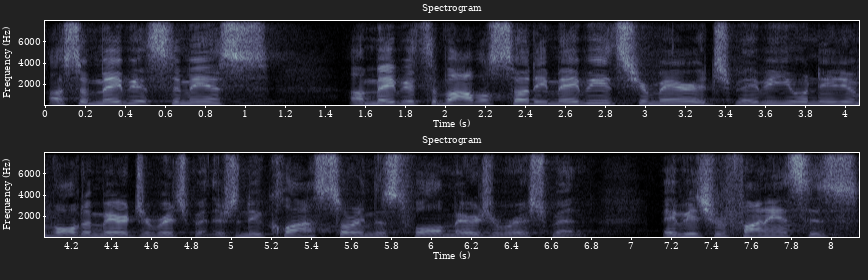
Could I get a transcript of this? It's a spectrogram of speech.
Uh, so maybe it's Samias, uh, maybe it's a Bible study, maybe it's your marriage, maybe you want to be involved in marriage enrichment. There's a new class starting this fall, marriage enrichment. Maybe it's your finances.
